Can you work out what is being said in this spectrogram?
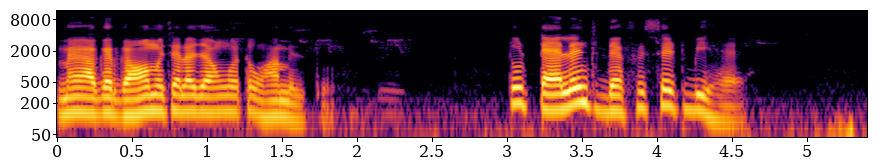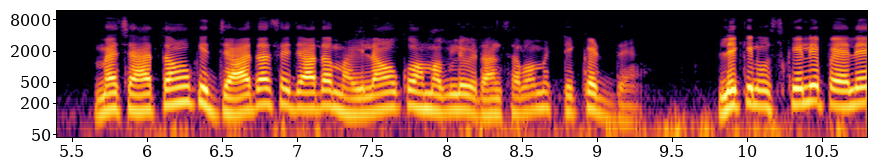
मैं अगर गाँव में चला जाऊँगा तो वहाँ मिलती हैं। तो टैलेंट डेफिसिट भी है। मैं चाहता हूँ कि ज़्यादा से ज़्यादा महिलाओं को हम अगले विधानसभा में टिकट दें। लेकिन उसके लिए पहले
